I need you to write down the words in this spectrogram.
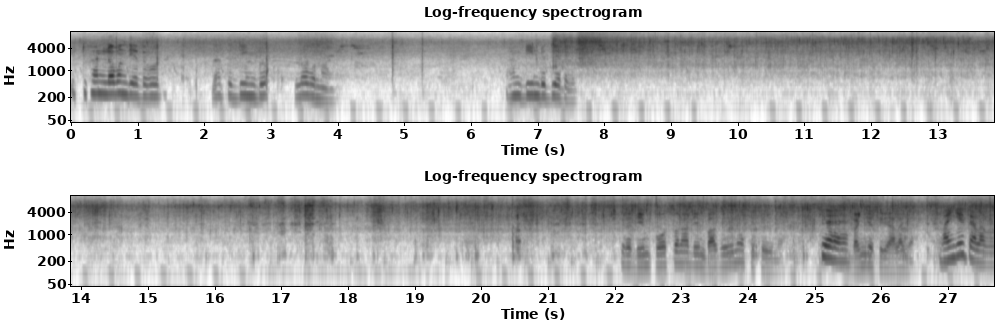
একটুখানি লবণ দিয়ে দেবো যাতে ডিমটা লবণ হয়। ডিমটা দিয়ে দেবো। এটা ডিম পোস্ত না ডিম বাজেই না কিছুই না। ভাঙ্গে সিরি হালাই না। ভাঙ্গেই তেলাবো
